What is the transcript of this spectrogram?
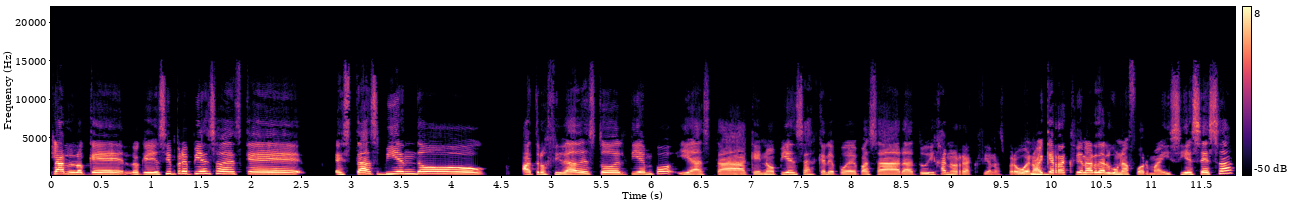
Claro, lo que, lo que yo siempre pienso es que estás viendo atrocidades todo el tiempo y hasta que no piensas que le puede pasar a tu hija no reaccionas. Pero bueno, hay que reaccionar de alguna forma. Y si es esa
